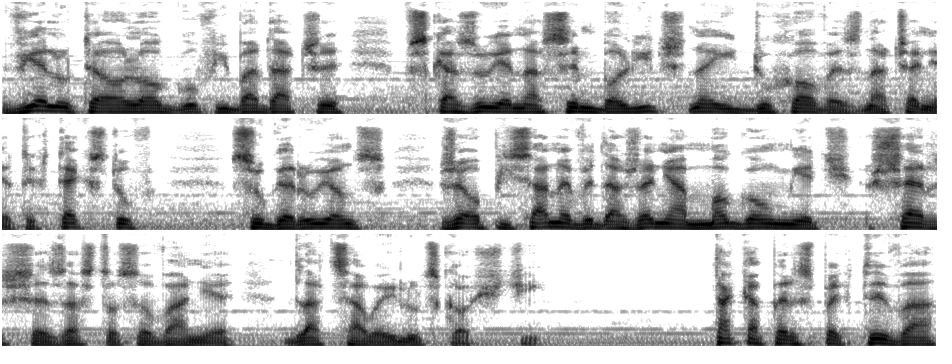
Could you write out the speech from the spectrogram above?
Wielu teologów i badaczy wskazuje na symboliczne i duchowe znaczenie tych tekstów, sugerując, że opisane wydarzenia mogą mieć szersze zastosowanie dla całej ludzkości. Taka perspektywa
